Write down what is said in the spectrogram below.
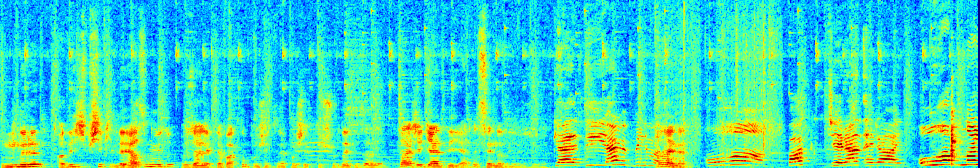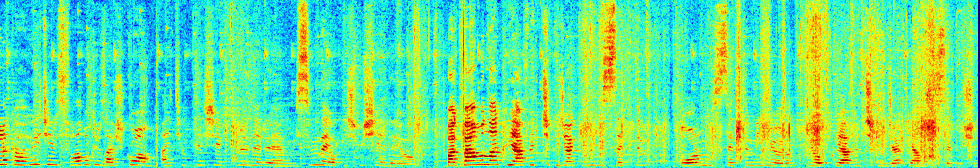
Bunların adı hiçbir şekilde yazmıyordu. Özellikle baktım poşetine poşetti. Şuradaydı zaten. Sadece geldiği yer ve senin adın yazıyordu. geldiği yer ve benim adım. Aynen. Oha. Bak Ceren Eray. Oha bunlarla kahve içeriz fal bakıyoruz aşkım. Ay çok teşekkür ederim. İsim de yok hiçbir şey de yok. Bak ben bundan kıyafet çıkacak gibi hissettim. Doğru mu hissettim bilmiyorum. Yok kıyafet çıkmayacak yanlış hissetmişim.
